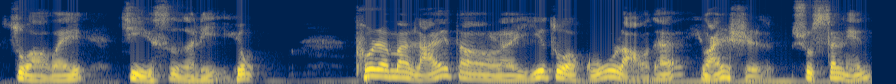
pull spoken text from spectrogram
作为祭祀礼用。仆人们来到了一座古老的原始树森林，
